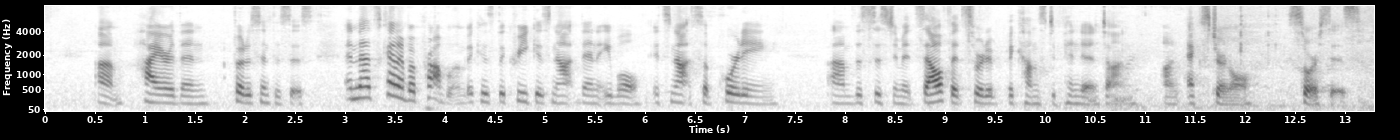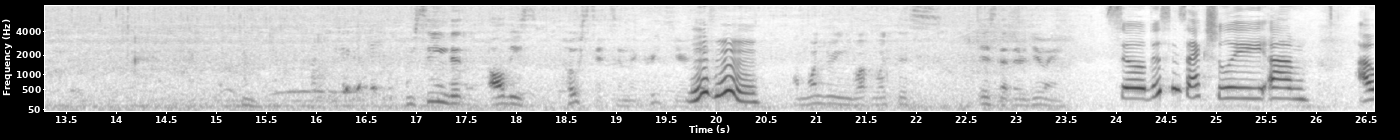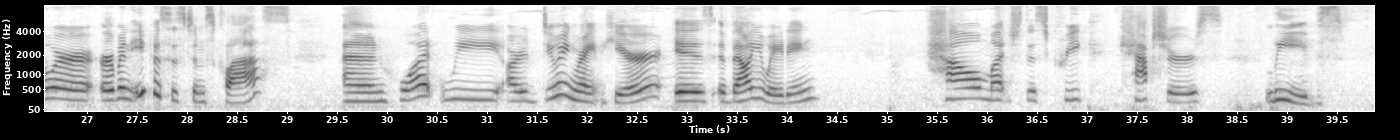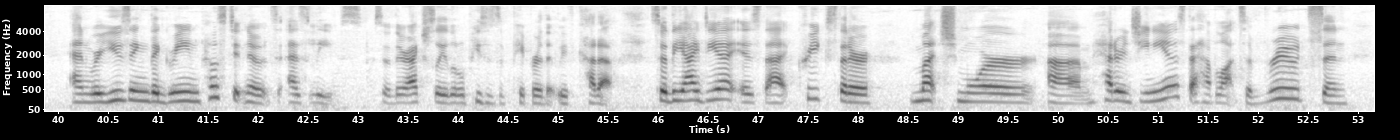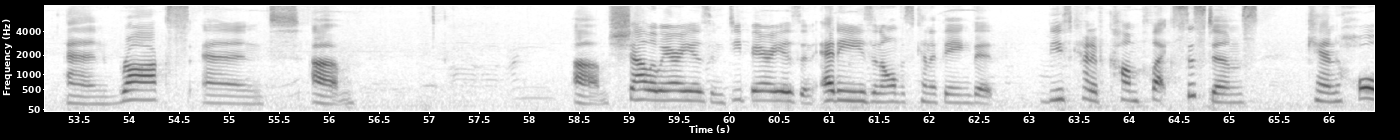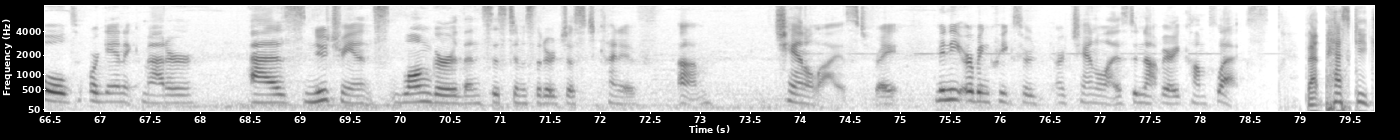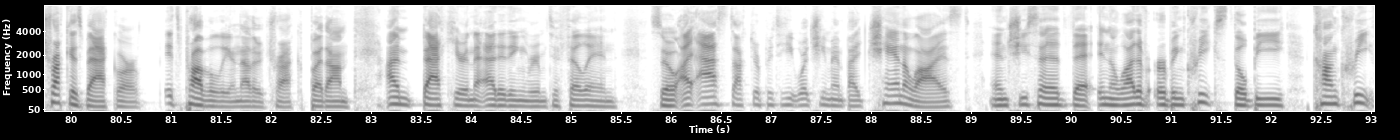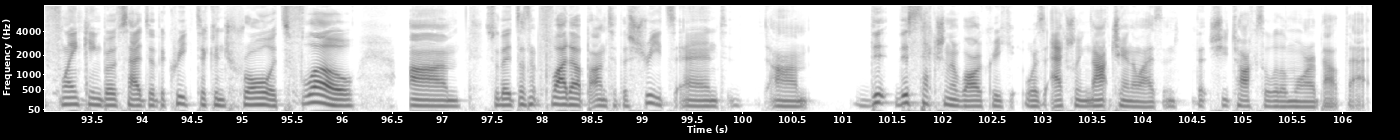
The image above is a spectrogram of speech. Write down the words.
um, higher than photosynthesis. And that's kind of a problem because the creek is not then able, it's not supporting um, the system itself, it sort of becomes dependent on, on external sources. I'm seeing that all these post-its in the creek here. Mm-hmm. I'm wondering what, what this is that they're doing. So this is actually um, our urban ecosystems class. And what we are doing right here is evaluating how much this creek captures leaves. And we're using the green post it notes as leaves. So they're actually little pieces of paper that we've cut up. So the idea is that creeks that are much more um, heterogeneous, that have lots of roots and, and rocks and um, um, shallow areas and deep areas and eddies and all this kind of thing, that these kind of complex systems can hold organic matter as nutrients longer than systems that are just kind of um, channelized, right? Many urban creeks are, are channelized and not very complex. That pesky truck is back, or it's probably another truck, but um, I'm back here in the editing room to fill in. So I asked Dr. Poteet what she meant by channelized, and she said that in a lot of urban creeks, there'll be concrete flanking both sides of the creek to control its flow um, so that it doesn't flood up onto the streets. And um, th- this section of Waller Creek was actually not channelized, and that she talks a little more about that.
